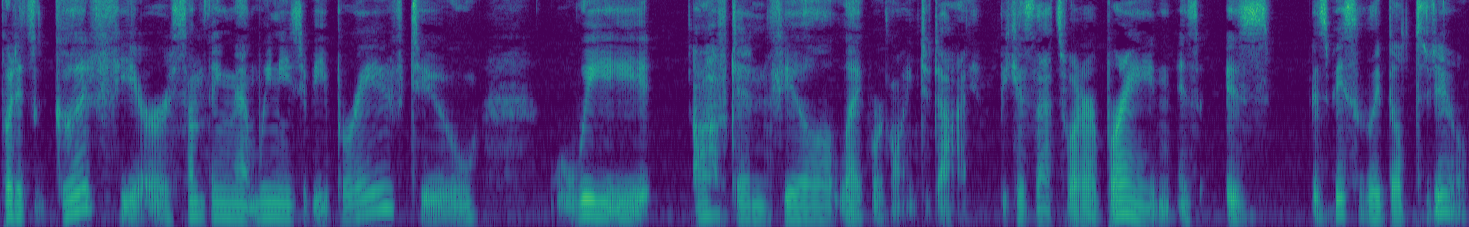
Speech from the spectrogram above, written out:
but it's good fear, something that we need to be brave to. We often feel like we're going to die because that's what our brain is is is basically built to do.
